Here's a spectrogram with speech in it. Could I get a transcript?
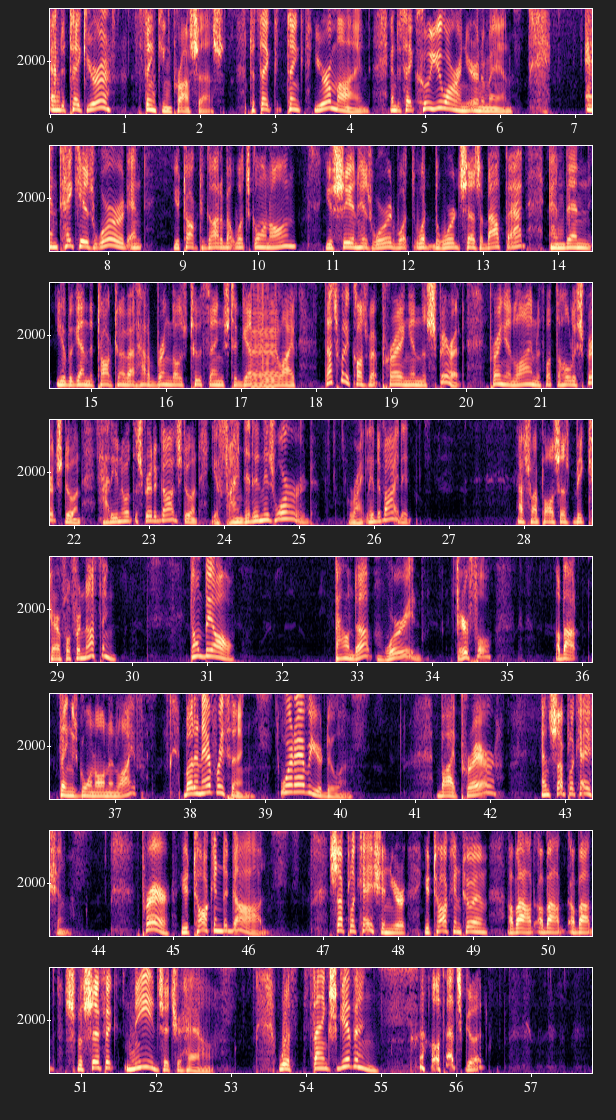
and to take your thinking process to take, think your mind and to take who you are in your inner man and take His Word and you talk to God about what's going on. You see in His Word what, what the Word says about that, and then you begin to talk to Him about how to bring those two things together in your life. That's what he calls about praying in the Spirit, praying in line with what the Holy Spirit's doing. How do you know what the Spirit of God's doing? You find it in His Word, rightly divided. That's why Paul says, be careful for nothing. Don't be all bound up, worried, fearful about things going on in life, but in everything, whatever you're doing, by prayer and supplication. Prayer, you're talking to God. Supplication, you're you're talking to him about about about specific needs that you have. With thanksgiving. oh, that's good.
